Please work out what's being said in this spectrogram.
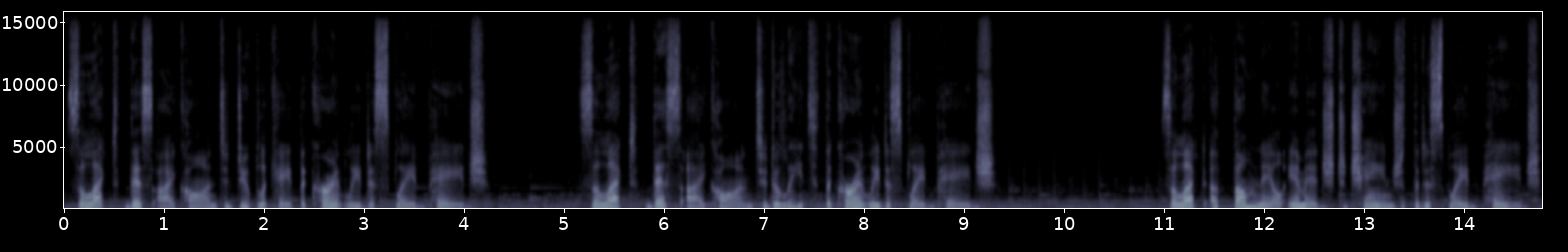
Select this icon to duplicate the currently displayed page. Select this icon to delete the currently displayed page. Select a thumbnail image to change the displayed page.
